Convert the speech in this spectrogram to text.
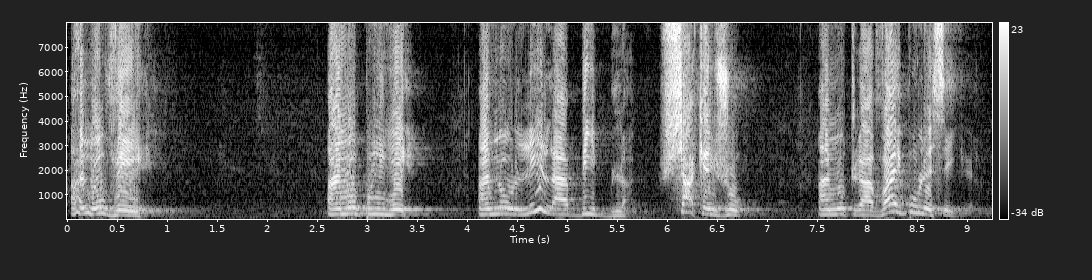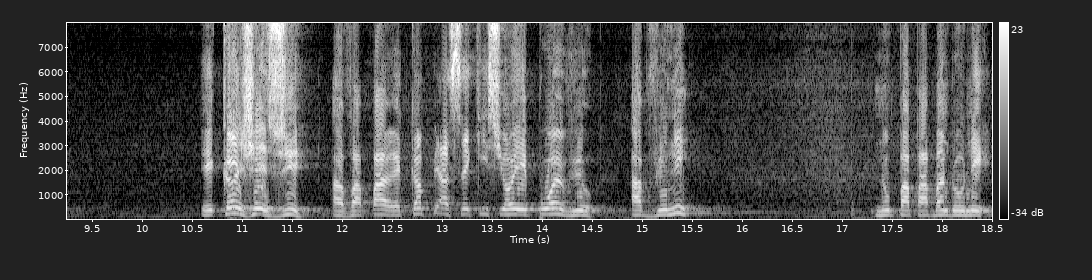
à nous veiller, à nous prier, à nous lire la Bible chaque jour, à nous travailler pour le Seigneur. Et quand Jésus va apparaître, quand persécution et épreuve à venir, nous ne pas abandonner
